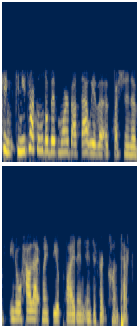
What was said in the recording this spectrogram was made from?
Can can you talk a little bit more about that? We have a, a question of you know how that might be applied in, in different contexts.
